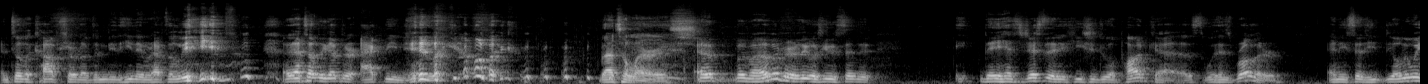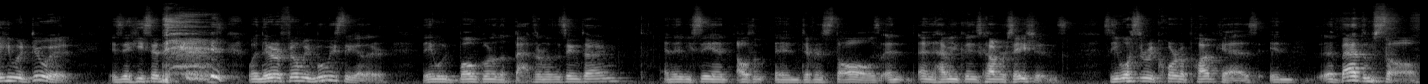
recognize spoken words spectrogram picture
until the cops showed up. Then he they would have to leave, and that's how they got their acting in. Like, you know, like That's hilarious. and, but my other favorite thing was he said that he- they had suggested that he should do a podcast with his brother, and he said he, the only way he would do it is that he said when they were filming movies together, they would both go to the bathroom at the same time, and they'd be sitting in, in different stalls and, and having these conversations. So he wants to record a podcast in a bathroom stall,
